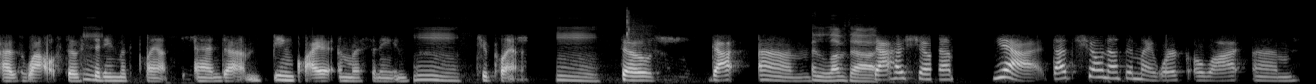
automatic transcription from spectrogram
as well. So Mm. sitting with plants and um, being quiet and listening Mm, to plants. mm. So that um, I love that. that has shown up. Yeah, that's shown up in my work a lot. Um,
